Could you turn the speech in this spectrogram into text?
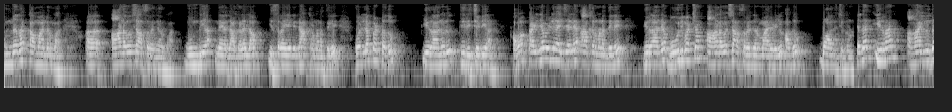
ഉന്നത കമാൻഡർമാർ ആണവ ശാസ്ത്രജ്ഞർമാർ മുന്തിയ നേതാക്കളെല്ലാം ഇസ്രായേലിന്റെ ആക്രമണത്തിൽ കൊല്ലപ്പെട്ടതും ഇറാൻ ഒരു തിരിച്ചടിയാണ്. അപ്പോൾ കഴിഞ്ഞ വെള്ളിയാഴ്ചയിലെ ആക്രമണത്തിൽ ഇറാന്റെ ഭൂരിപക്ഷം ആണവ ശാസ്ത്രജ്ഞന്മാരുടെയും അത് ബാധിച്ചിട്ടുണ്ട്. എന്നാൽ ഇറാൻ ആയുധ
